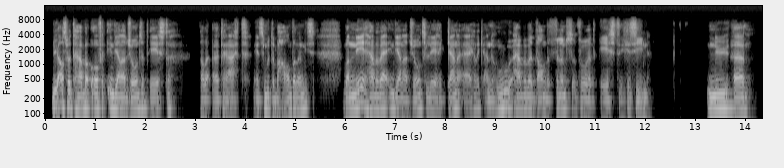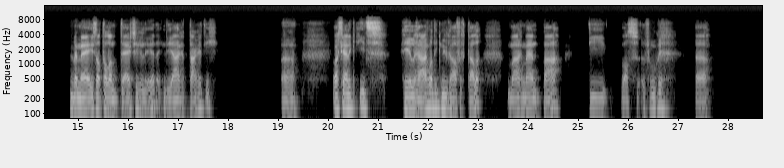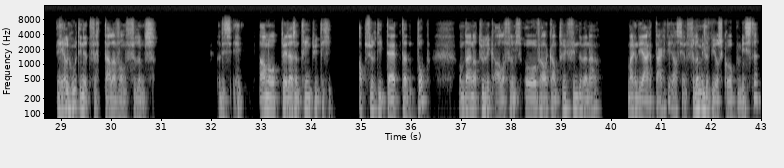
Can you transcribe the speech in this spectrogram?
Nu, als we het hebben over Indiana Jones, het eerste dat we uiteraard eens moeten behandelen is. Wanneer hebben wij Indiana Jones leren kennen eigenlijk en hoe hebben we dan de films voor het eerst gezien? Nu, uh, bij mij is dat al een tijdje geleden, in de jaren tachtig. Uh, waarschijnlijk iets heel raar wat ik nu ga vertellen, maar mijn pa, die was vroeger uh, heel goed in het vertellen van films. Dat is anno 2023 absurditeit ten top. Omdat je natuurlijk alle films overal kan terugvinden bijna. Maar in de jaren 80, als je een film in de bioscoop miste,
